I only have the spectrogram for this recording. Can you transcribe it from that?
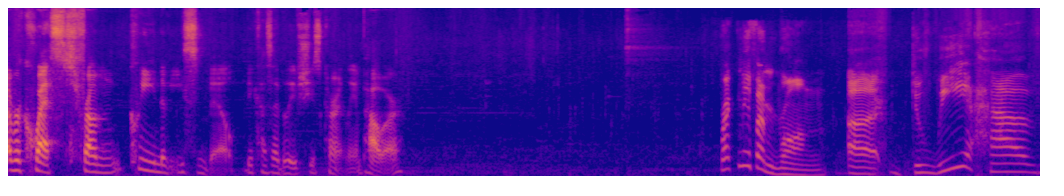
a request from Queen of Eastonvale because I believe she's currently in power. correct me if I'm wrong. Uh, do we have,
